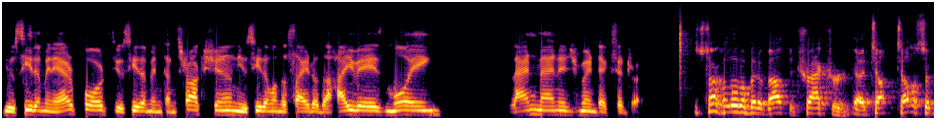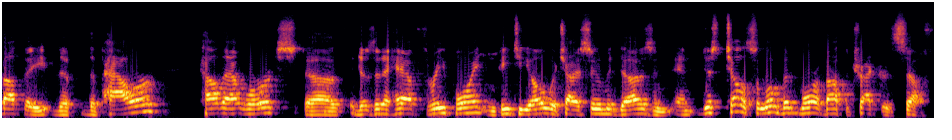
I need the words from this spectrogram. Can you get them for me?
You see them in airports, you see them in construction, you see them on the side of the highways, mowing, land management, etc. Let's talk a little bit about the tractor. Uh, t- tell us about the, the, the power, how that works. Uh, does it have three point and PTO, which I assume it does? And, and just tell us a little bit more about the tractor itself.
